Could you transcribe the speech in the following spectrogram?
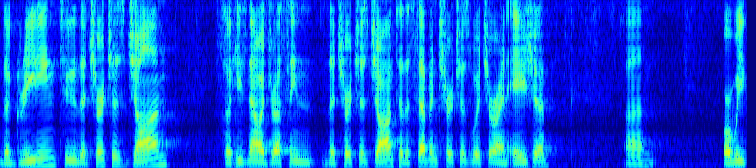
the greeting to the churches. John, so he's now addressing the churches. John to the seven churches which are in Asia. Um, or we,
